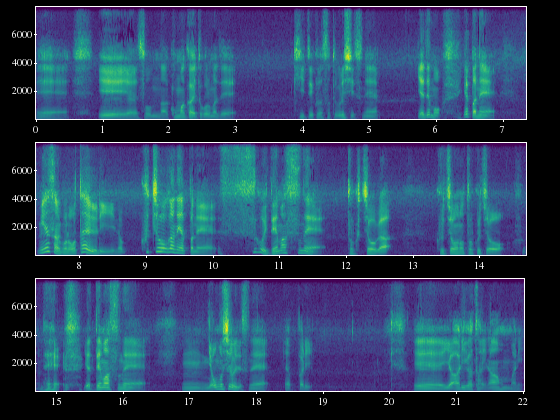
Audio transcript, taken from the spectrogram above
えー、いやいや、そんな細かいところまで聞いてくださって嬉しいですね。いやでも、やっぱね、皆さんこのお便りの口調がね、やっぱね、すごい出ますね。特徴が。口調の特徴。ね。いや、出ますね。うん。いや、面白いですね。やっぱり。えー、いや、ありがたいな、ほんまに。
